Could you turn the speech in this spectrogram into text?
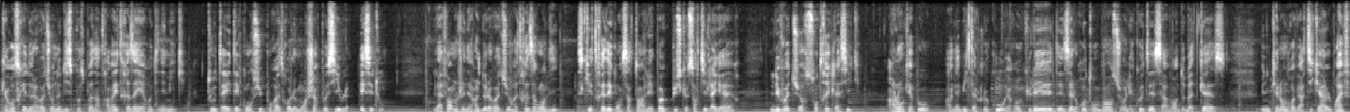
Carrosserie de la voiture ne dispose pas d'un travail très aérodynamique. Tout a été conçu pour être le moins cher possible et c'est tout. La forme générale de la voiture est très arrondie, ce qui est très déconcertant à l'époque puisque sortie de la guerre, les voitures sont très classiques. Un long capot, un habitacle court et reculé, des ailes retombant sur les côtés servant de bas de caisse, une calandre verticale, bref,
